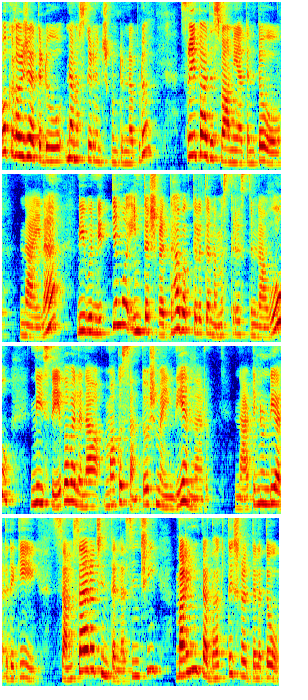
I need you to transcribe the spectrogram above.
ఒకరోజు అతడు నమస్కరించుకుంటున్నప్పుడు శ్రీపాద స్వామి అతనితో నాయన నీవు నిత్యము ఇంత శ్రద్ధాభక్తులతో నమస్కరిస్తున్నావు. నీ సేవ వలన మాకు సంతోషమైంది అన్నారు. నాటి నుండి అతడికి సంసార చింత నశించి మరింత భక్తి శ్రద్ధలతో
